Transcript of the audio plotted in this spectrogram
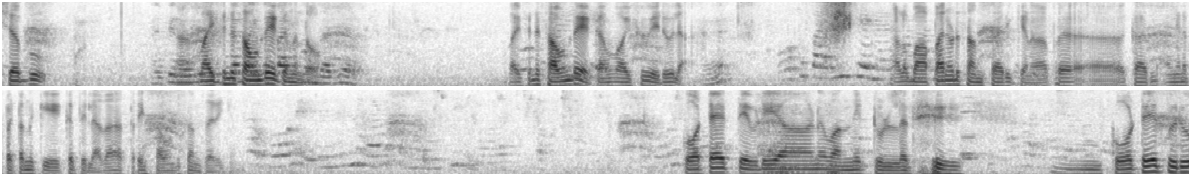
ഷബു. വൈഫിന്റെ സൗണ്ട് കേൾക്കുന്നുണ്ടോ? വൈഫിന്റെ സൗണ്ട് കേൾക്കാം. വൈഫ് വരൂല. ആൾ ബാപ്പാനോട് സംസാരിക്കണം. അപ്പോൾ അങ്ങനെ പെട്ടെന്ന് കേൾക്കത്തില്ല അതാ അത്രയും സൗണ്ട് സംസാരിക്കുന്നത്. കോട്ടയത്ത് എവിടെയാണ് വന്നിട്ടുള്ളത്? കോട്ടയത്തൊരു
